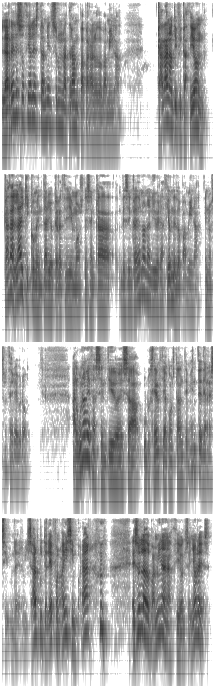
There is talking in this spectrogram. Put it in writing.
Las redes sociales también son una trampa para la dopamina. Cada notificación, cada like y comentario que recibimos desencadena una liberación de dopamina en nuestro cerebro. ¿Alguna vez has sentido esa urgencia constantemente de, revisar tu teléfono ahí sin parar? Eso es la dopamina en acción, señores.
